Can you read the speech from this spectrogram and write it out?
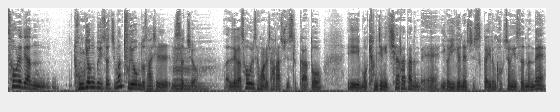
서울에 대한 동경도 있었지만 두려움도 사실 있었죠. 음. 아, 제가 서울 생활을 잘 할 수 있을까 또 이 뭐 경쟁이 치열하다는데 이거 이겨낼 수 있을까 이런 걱정이 있었는데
